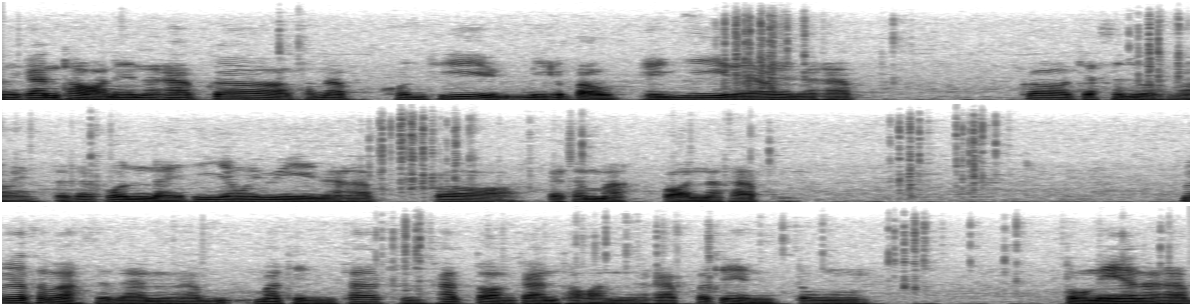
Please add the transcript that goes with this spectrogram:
ในการถอนเนี่ยนะครับ ก็สำหรับคนที่มีกระเป๋าเพยี่แล้วเนี่ยนะครับ ก็จะสะดวกหน่อย แต่ถ้าคนไหนที่ยังไม่มีนะครับ ก็ไปสมัครก่อนนะครับ เมื่อสมัครเสร็จแล้วนะครับ มาถึงถ้าถึงขั้นตอนการถอนนะครับ ก็จะเห็นตรงตรงนี้นะครับ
